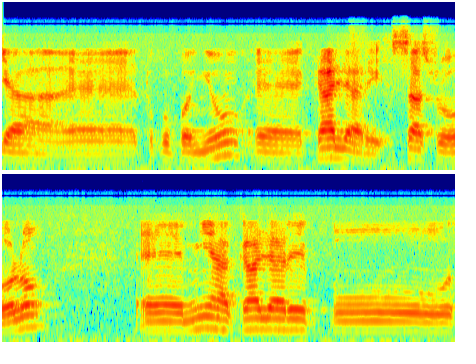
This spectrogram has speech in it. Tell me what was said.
ε, του κουπονιού ε, Κάλιαρη Σάσου ε, μια Κάλιαρη που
